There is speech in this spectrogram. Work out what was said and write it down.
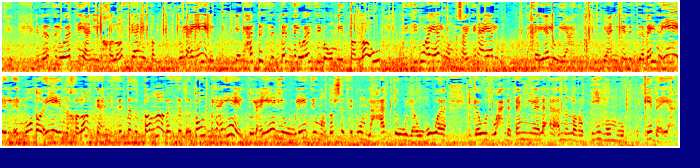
الناس دلوقتي يعني خلاص يعني طب دول عيالك. يعني حتى الستات دلوقتي بقوا يتطلقوا ويسيبوا عيالهم مش عايزين عيالهم. تخيلوا يعني. يعني كانت زمان إيه الموضة إيه إن خلاص يعني الست تتطلق بس تقعد بالعيال. دول عيالي وولادي وما أقدرش أسيبهم لحد ولو هو اتجوز واحدة تانية لأ أنا اللي أربيهم وكده يعني.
